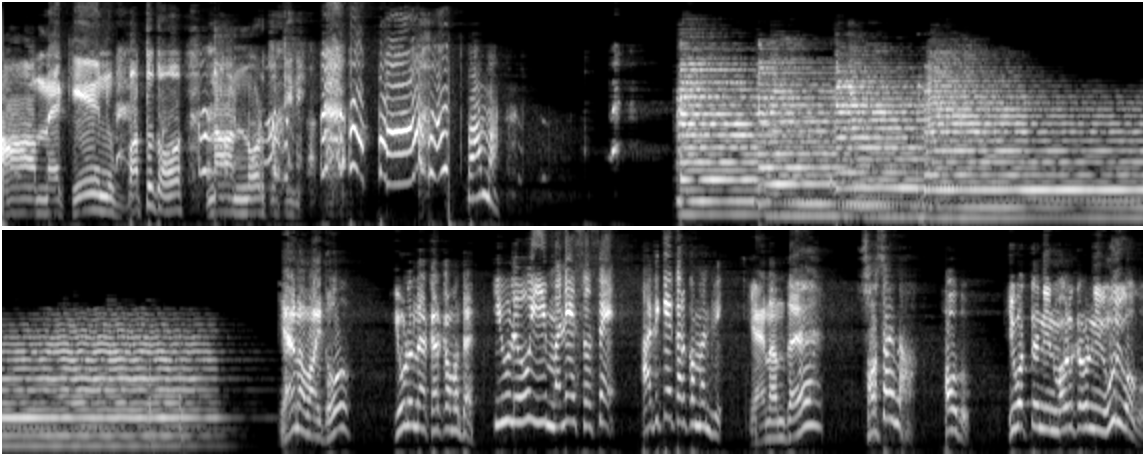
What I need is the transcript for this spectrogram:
ಆಮ್ಯಾಕೇನು ಬತ್ತದೋ ನಾನ್ ನೋಡ್ಕೊತೀನಿ. ಬಾಮ್ಮ. ಏನವ ಇದು? ಇವಳನ್ನ ಕರ್ಕೊಂಬಂದೆ. ಇವಳು ಈ ಮನೆ ಸೊಸೆ. ಅದಕ್ಕೆ ಕರ್ಕೊಂಬಂದ್ವಿ. ಏನಂದೆ? ಸೊಸೆನಾ? ಹೌದು. ಇವತ್ತೇ ನಿನ್ ಮಗಳ ಕರ್ಕೊಂಡು ನೀನ್ ಊರಿಗೆ ಹೋಗು.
